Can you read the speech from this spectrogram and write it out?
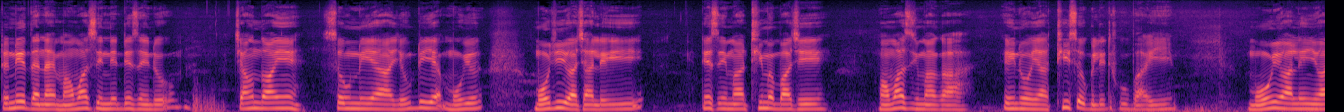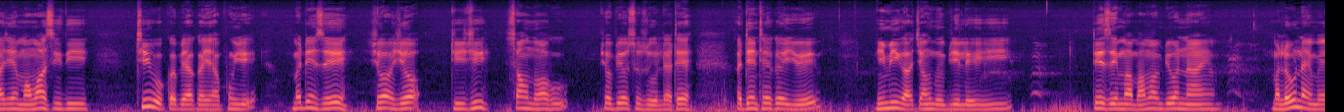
ဒီနေ့တနေ့မောင်မစီနှင့်တင်းစိန်တို့ကြောင်းတော်ရင် စုံနေရရုတ်တရက်မိုးရမိုးကြွရချလေ၏တင်းစိန်မှာထီမပါချေမောင်မစီမကအိမ်တော်ရထီဆုပ်ကလေးတစ်ခုပါ၏မိုးရွာလင်းရွာခြင်းမောင်မစီသည်ထီကိုကွက်ပြားကြရဖွင့်၍မတင်စေရော့ရော့ဒီထီစောင်းတော်ဟုပြောပြောဆူဆူလက်ထဲအတင်းထက်ခဲ့၍မိမိကအကြောင်းသူပြေးလေ၏တင်းစိန်မှာဘာမှပြောနိုင်မလုံးနိုင်ပဲ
